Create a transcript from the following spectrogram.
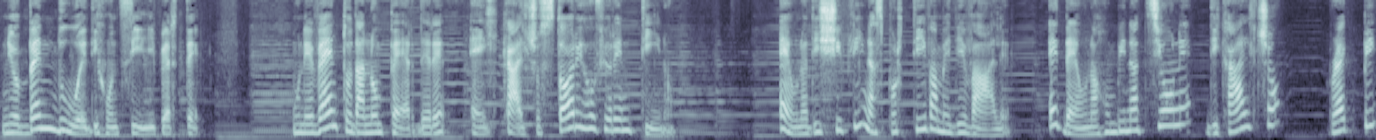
Ne ho ben due di consigli per te. Un evento da non perdere è il calcio storico fiorentino. È una disciplina sportiva medievale ed è una combinazione di calcio, rugby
